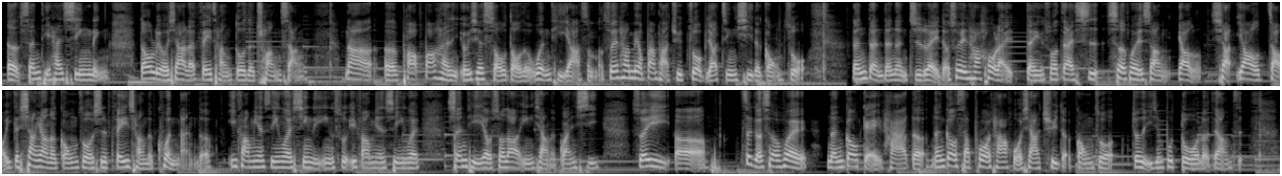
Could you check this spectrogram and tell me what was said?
呃，身体和心灵都留下了非常多的创伤，那呃包包含有一些手抖的问题啊什么，所以他没有办法去做比较精细的工作。等等等等之类的，所以他后来等于说在社社会上要像要找一个像样的工作是非常的困难的。一方面是因为心理因素，一方面是因为身体也有受到影响的关系。所以呃，这个社会能够给他的、能够 support 他活下去的工作，就是已经不多了。这样子，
